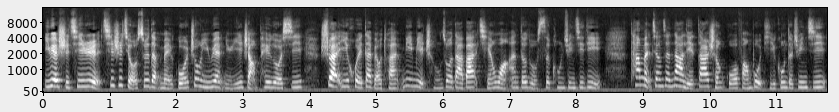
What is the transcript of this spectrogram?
一月十七日，七十九岁的美国众议院女议长佩洛西率议会代表团秘密乘坐大巴前往安德鲁斯空军基地，他们将在那里搭乘国防部提供的军机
